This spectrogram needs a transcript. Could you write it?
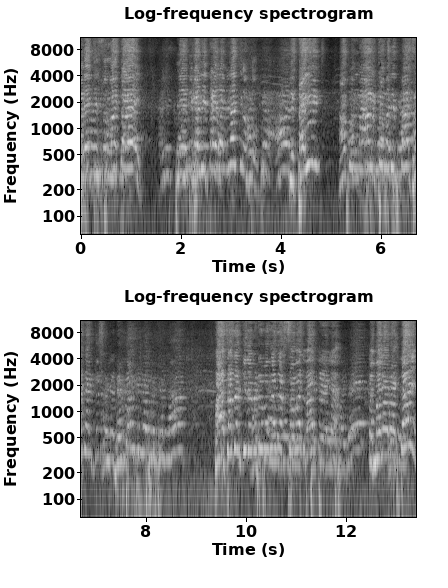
लढ्याची सुरुवात आहे. मी या ठिकाणी ताईला विनंती करतो की ताई आपण महाराष्ट्रामध्ये पाच हजार किलोमीटर पाच हजार किलोमीटरमध्ये जर समाज बाहेर काढला तर मला वाटतंय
